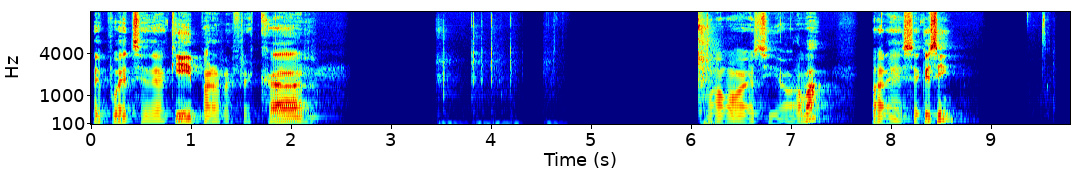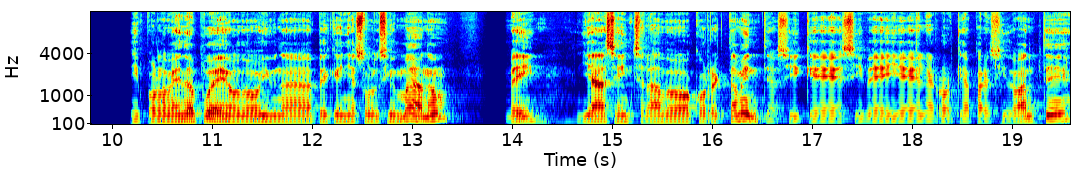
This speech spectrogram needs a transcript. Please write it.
Después este de aquí para refrescar. Vamos a ver si ahora va. Parece que sí. Y por lo menos pues os doy una pequeña solución más, ¿no? ¿Veis? Ya se ha instalado correctamente, así que si veis el error que ha aparecido antes,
